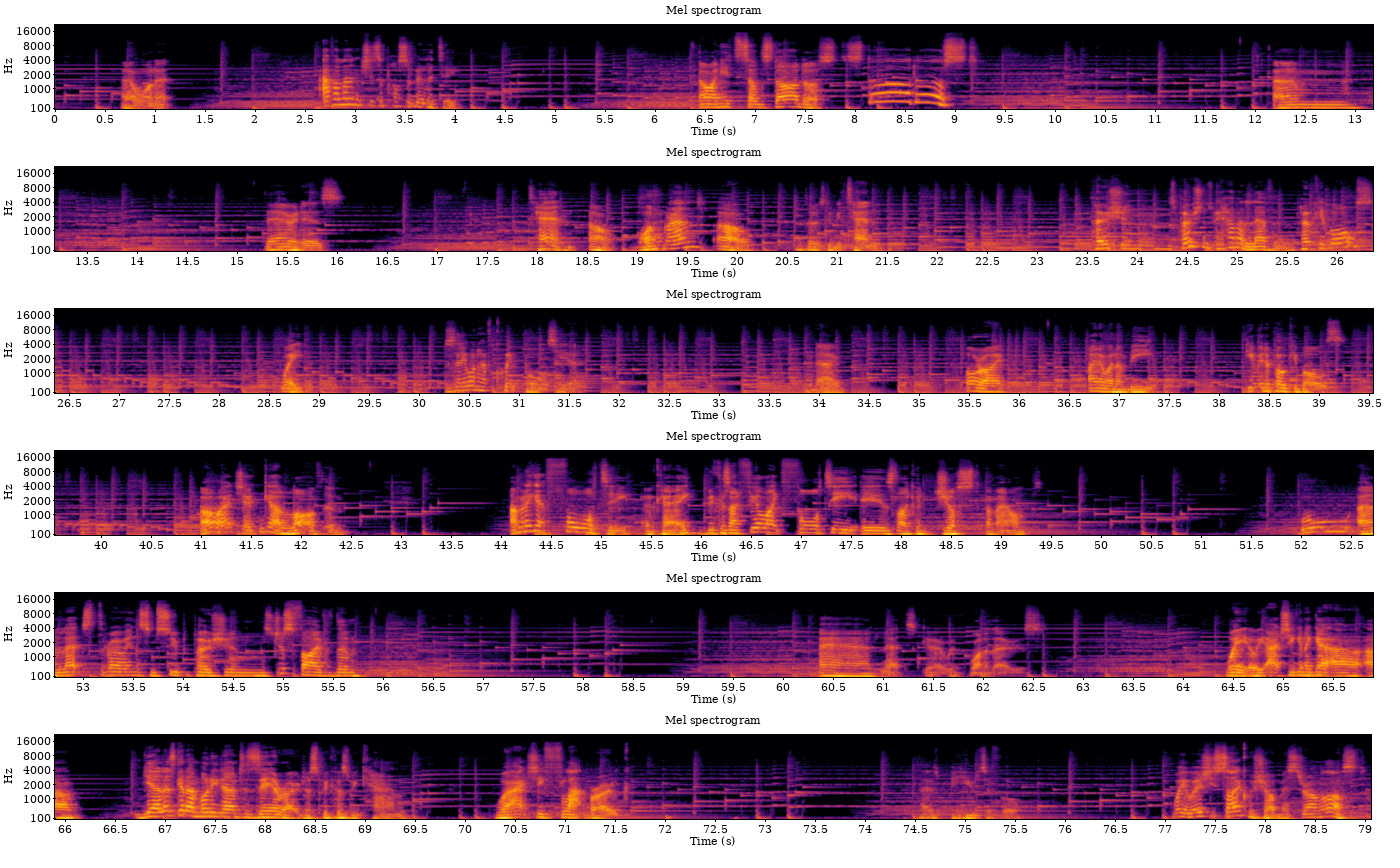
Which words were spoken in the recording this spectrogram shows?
I don't want it. Avalanche is a possibility. Oh, I need to sell the Stardust. Stardust! Um... There it is. Ten? Oh, one grand? Oh, I thought it was going to be ten. Potions. Potions, we have 11. Pokeballs? Wait. Does anyone have quick balls here? No. Alright. I know when I'm beat. Give me the Pokeballs. Oh, actually, I can get a lot of them. I'm going to get 40, okay? Because I feel like 40 is like a just amount. Ooh, and let's throw in some super potions. Just five of them. And let's go with one of those. Wait, are we actually going to get our, our... Yeah, let's get our money down to zero just because we can. We're actually flat broke. That is beautiful. Wait, where's your cycle shop, mister? I'm lost.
